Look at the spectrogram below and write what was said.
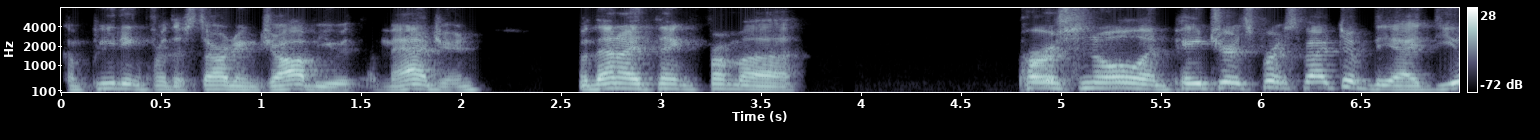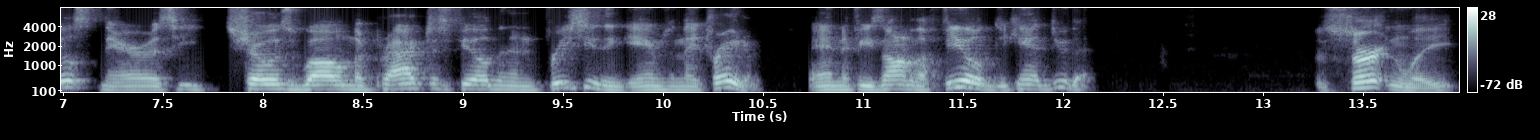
competing for the starting job. You would imagine. But then I think from a personal and Patriots perspective, the ideal scenario is he shows well in the practice field and in preseason games and they trade him. And if he's on the field, you can't do that. Certainly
